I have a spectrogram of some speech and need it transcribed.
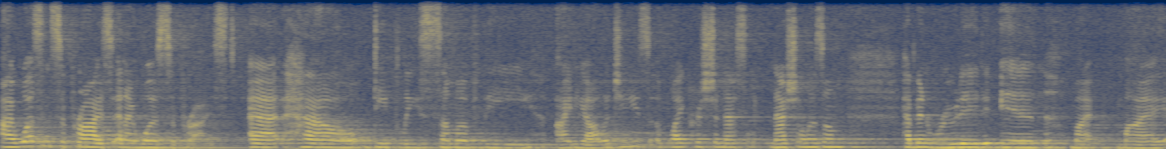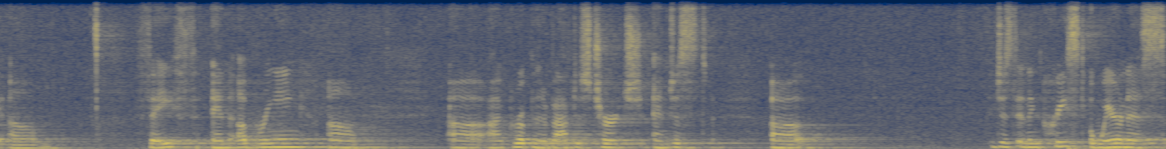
I wasn't surprised, and I was surprised at how deeply some of the ideologies of white Christian nationalism have been rooted in my, my um, faith and upbringing. Um, uh, I grew up in a Baptist church and just uh, just an increased awareness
